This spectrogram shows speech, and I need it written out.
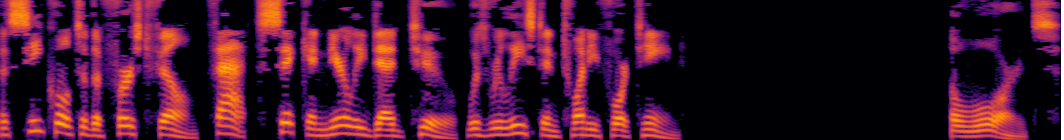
A sequel to the first film, Fat, Sick and Nearly Dead 2, was released in 2014. Awards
